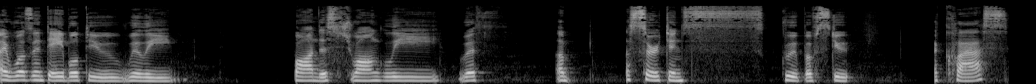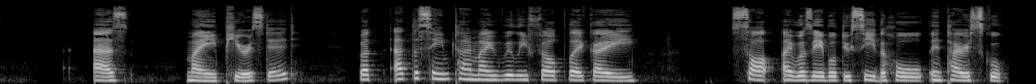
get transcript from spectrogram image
I wasn't able to really bond as strongly with a, a certain group of stu a class as my peers did. But at the same time, I really felt like I saw I was able to see the whole entire school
